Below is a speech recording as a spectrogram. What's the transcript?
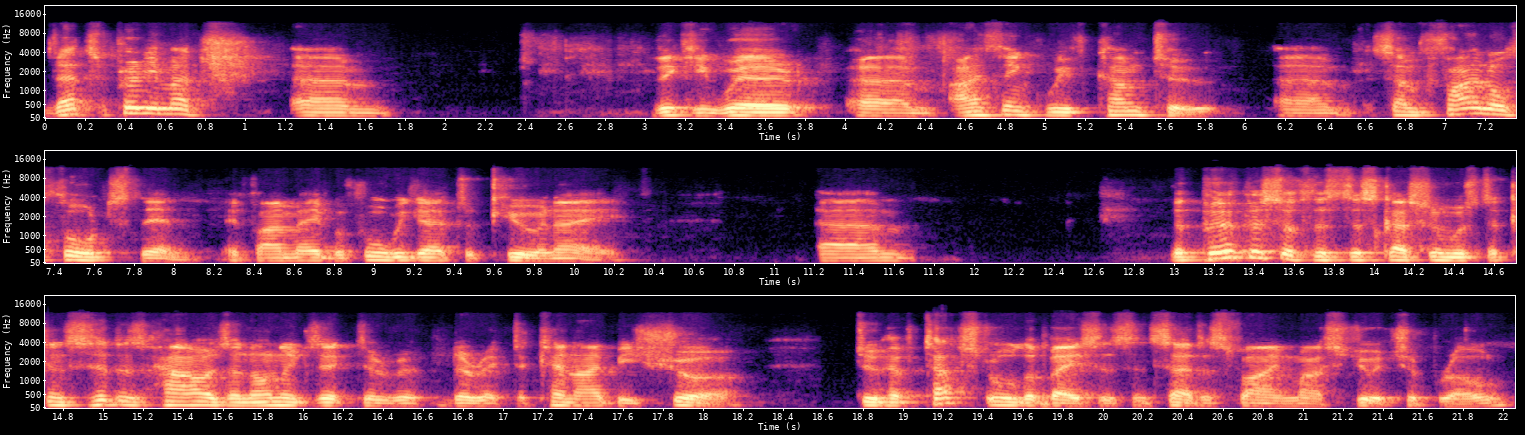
that's pretty much, um, Vicky, where um, I think we've come to. Um, some final thoughts then, if I may, before we go to Q&A. Um, the purpose of this discussion was to consider how, as a non-executive director, can I be sure to have touched all the bases in satisfying my stewardship role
